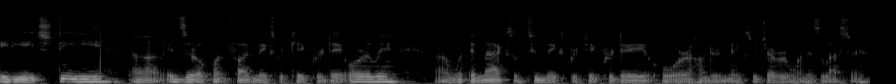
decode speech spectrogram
ADHD, uh, it's 0.5 mg per kg per day orally, um, with a max of 2 mg per kg per day or 100 mg, whichever one is lesser.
